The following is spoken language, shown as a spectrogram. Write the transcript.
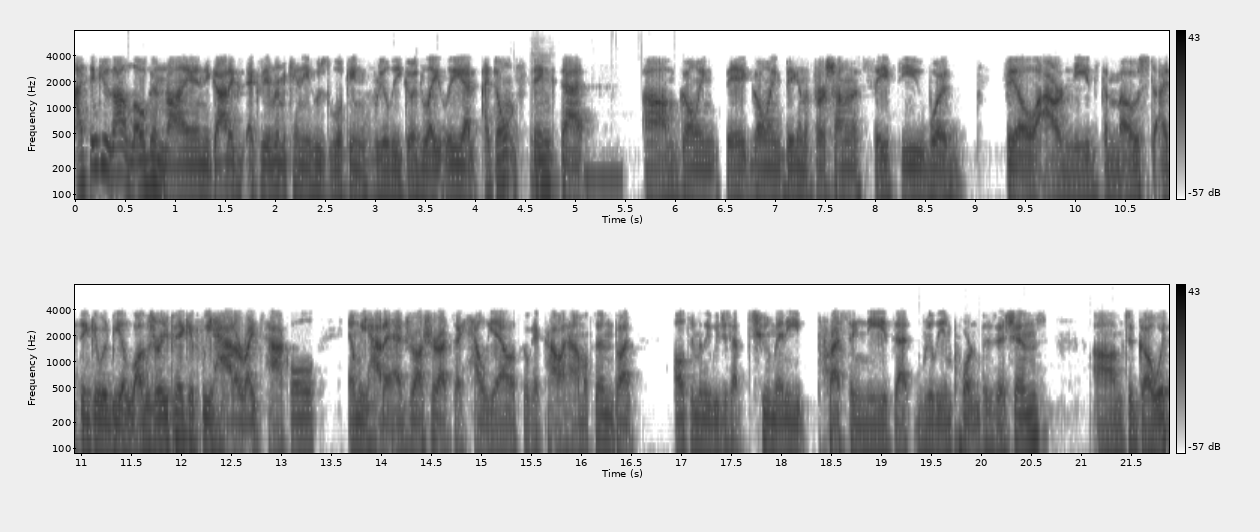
I think you got Logan Ryan, you got Xavier McKinney, who's looking really good lately. I, I don't think that um, going big, going big in the first round on a safety would fill our needs the most. I think it would be a luxury pick if we had a right tackle and we had an edge rusher. I'd say hell yeah, let's go get Kyle Hamilton. But ultimately, we just have too many pressing needs at really important positions um, to go with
